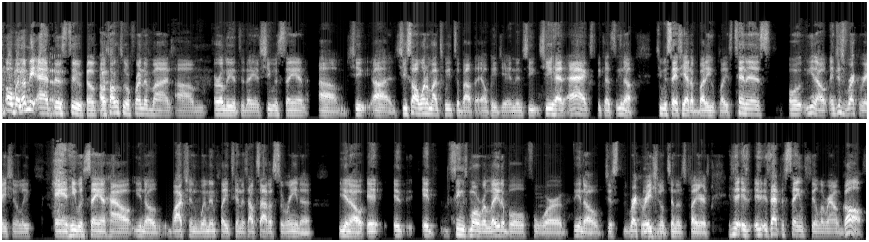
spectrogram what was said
oh, but let me add this too. Okay. I was talking to a friend of mine um, earlier today, and she was saying um, she uh, she saw one of my tweets about the LPGA, and then she she had asked because you know she was saying she had a buddy who plays tennis or you know, and just recreationally. And he was saying how you know watching women play tennis outside of Serena, you know, it it it seems more relatable for you know just recreational mm-hmm. tennis players. Is, is, that the same feel around golf?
